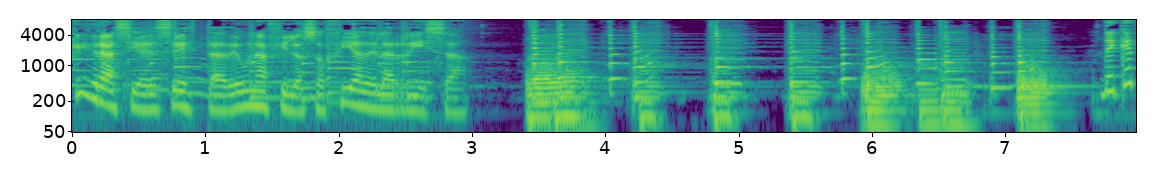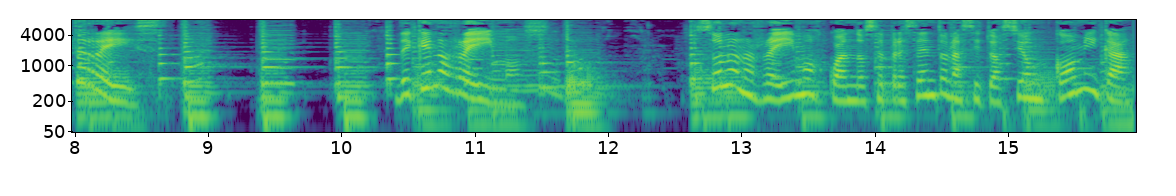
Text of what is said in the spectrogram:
¿Qué gracia es esta de una filosofía de la risa? ¿De qué te reís? ¿De qué nos reímos? ¿Solo nos reímos cuando se presenta una situación cómica?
